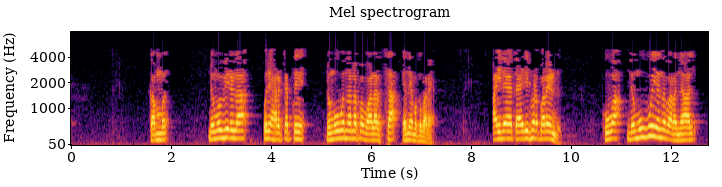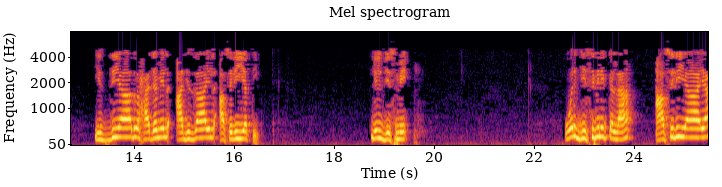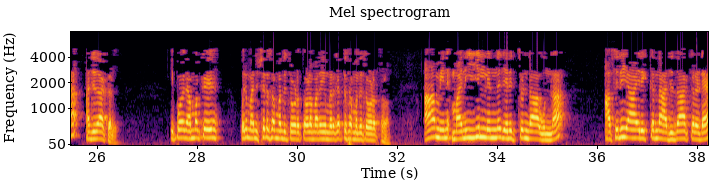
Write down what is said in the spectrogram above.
കമ്മ്. നുമുവിലുള്ള ഒരു ഹർക്കത്ത് നുമുവ് എന്ന് പറഞ്ഞപ്പോൾ വളർച്ച എന്ന് നമുക്ക് പറയാം. അതിലെ താരീഫോടെ പറയുന്നുണ്ട് ഹുവ നുമുവ് എന്ന് പറഞ്ഞാൽ ഇസ്ദിയാദു ഹജമിൽ അജിസായിൽ അസലിയത്തി. ലിൽ ഒരു ജിസ്മിനിക്കുള്ള അസിലിയായ അജിതാക്കൾ. ഇപ്പോൾ നമുക്ക് ഒരു മനുഷ്യരെ സംബന്ധിച്ചിടത്തോളം അല്ലെങ്കിൽ മൃഗത്തെ സംബന്ധിച്ചിടത്തോളം ആ മിനി മനിയിൽ നിന്ന് ജനിച്ചുണ്ടാകുന്ന അസിലിയായിരിക്കുന്ന അജിതാക്കളുടെ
